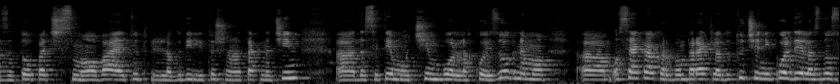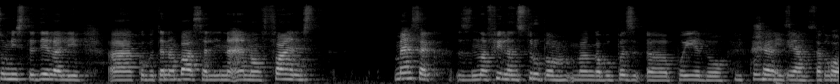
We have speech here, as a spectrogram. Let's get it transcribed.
zato pač smo vaje tudi prilagodili točno na tak način, uh, da se temu čim bolj lahko izognemo. Um, vsekakor bom pa rekla, da tudi če nikoli dela z nosom niste delali, uh, ko boste nabasali na eno fajn. Mesek na filan s trupom, vam ga bo pa uh, pojedel, še ja, tako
